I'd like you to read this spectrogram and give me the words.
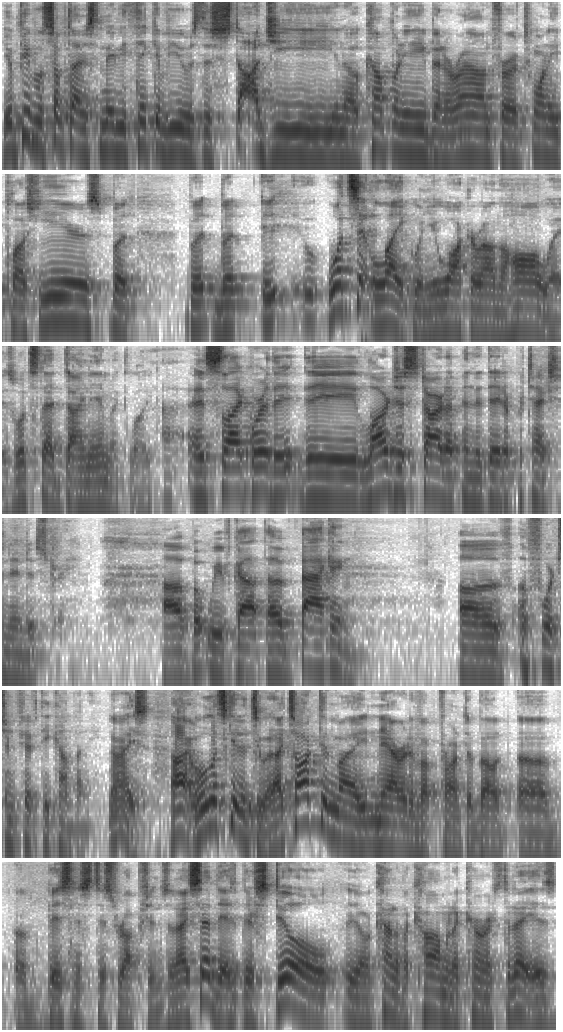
know, people sometimes maybe think of you as this stodgy you know, company, been around for 20 plus years, but but, but it, what's it like when you walk around the hallways? What's that dynamic like? Uh, it's like we're the, the largest startup in the data protection industry. Uh, but we've got the backing of a Fortune 50 company. Nice. All right, well let's get into it. I talked in my narrative up front about uh, business disruptions, and I said they're, they're still you know, kind of a common occurrence today. Is,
